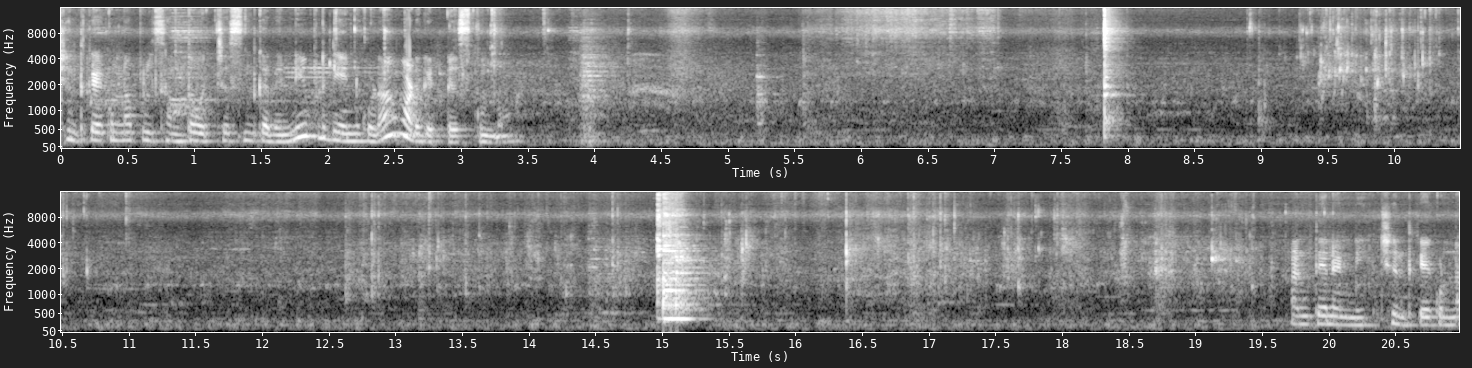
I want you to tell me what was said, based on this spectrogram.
చింతకాయకున్న పులుసు అంతా వచ్చేసింది కదండి. ఇప్పుడు దీన్ని కూడా వడగట్టేసుకుందాం. అంతేనండి. చింతకాయకున్న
